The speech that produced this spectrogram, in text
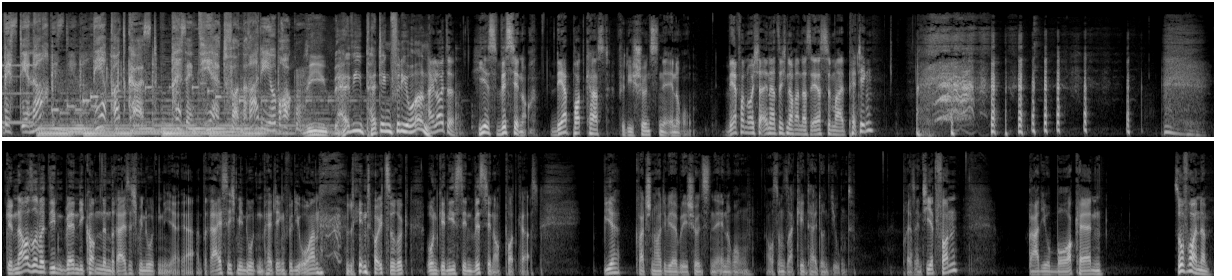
Wisst ihr noch? Der Podcast, präsentiert von Radio Brocken. Wie Heavy Petting für die Ohren. Hi Leute, hier ist Wisst ihr noch? Der Podcast für die schönsten Erinnerungen. Wer von euch erinnert sich noch an das erste Mal Petting? Genauso wird die, werden die kommenden 30 Minuten hier. Ja. 30 Minuten Petting für die Ohren. Lehnt euch zurück und genießt den Wisst ihr noch Podcast. Wir quatschen heute wieder über die schönsten Erinnerungen aus unserer Kindheit und Jugend. Präsentiert von Radio Borken. So, Freunde,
